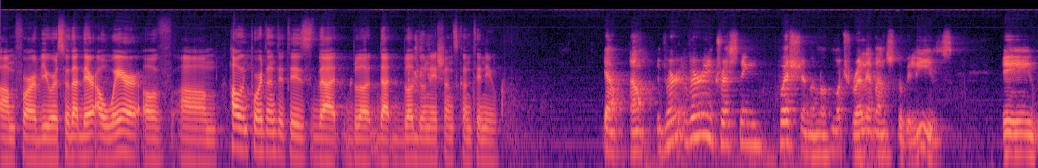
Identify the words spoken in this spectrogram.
um, for our viewers so that they're aware of um, how important it is that blood, that blood donations continue. Yeah, um, very, very interesting question and of much relevance to Belize. A,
